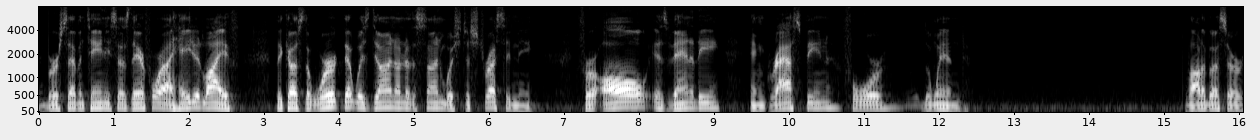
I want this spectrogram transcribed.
In verse 17, he says, Therefore I hated life, because the work that was done under the sun was distressing me. For all is vanity and grasping for the wind. A lot of us are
